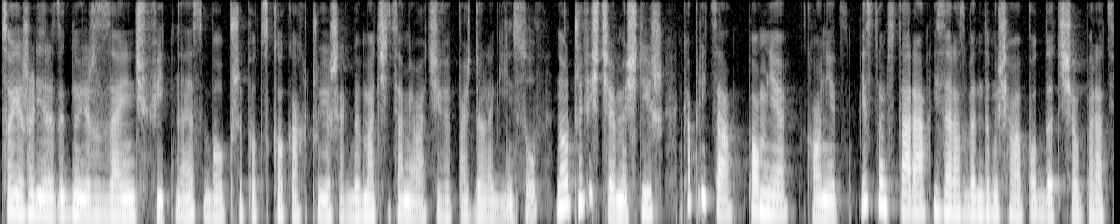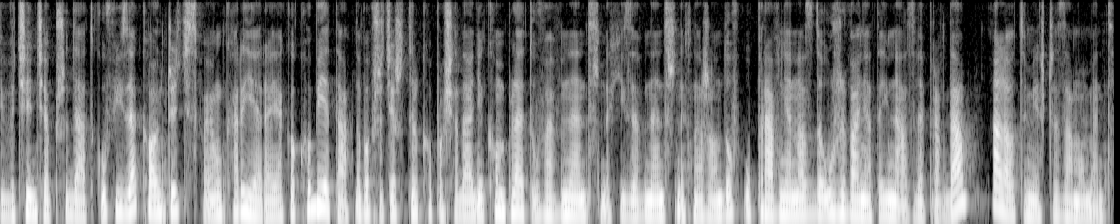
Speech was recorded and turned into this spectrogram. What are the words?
Co jeżeli rezygnujesz z zajęć fitness, bo przy podskokach czujesz jakby macica miała ci wypaść do leginsów? No oczywiście myślisz, kaplica, po mnie, koniec. Jestem stara i zaraz będę musiała poddać się operacji wycięcia przydatków i zakończyć swoją karierę jako kobieta. No bo przecież tylko posiadanie kompletu wewnętrznych i zewnętrznych narządów uprawnia nas do używania tej nazwy, prawda? Ale o tym jeszcze za moment.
